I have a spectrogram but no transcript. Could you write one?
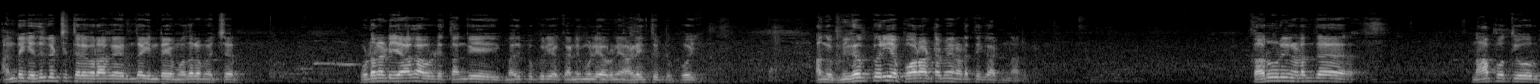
அன்றைக்கு எதிர்க்கட்சி தலைவராக இருந்த இன்றைய முதலமைச்சர் உடனடியாக அவருடைய தங்கையை மதிப்புக்குரிய கனிமொழி அவர்களை அழைத்துட்டு போய் அங்கு மிகப்பெரிய போராட்டமே நடத்தி காட்டினார்கள். கரூரில் நடந்த நாற்பத்தி ஓரு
